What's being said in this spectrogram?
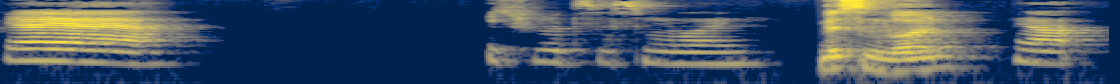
Ja, ja, ja. Ich würde es wissen wollen. wissen wollen. Ja.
